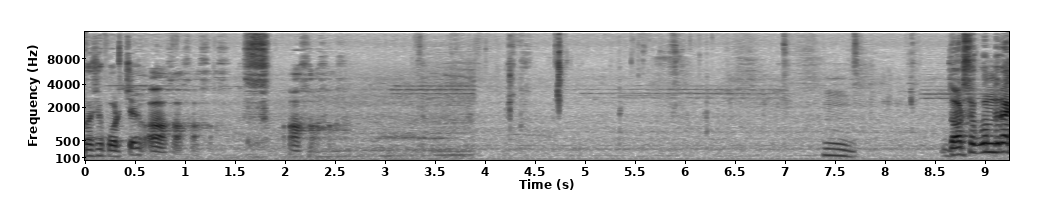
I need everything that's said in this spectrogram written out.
খসে পড়ছে? আহা হা হা আহা হা হুম। দর্শক বন্ধুরা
